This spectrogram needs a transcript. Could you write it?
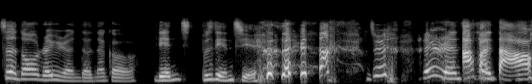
真的都人与人的那个连不是连结。就是人与人阿凡达，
